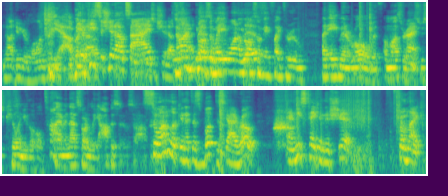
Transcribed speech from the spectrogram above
not do your laundry. Yeah, be a piece of shit be a outside. piece of shit outside. Not you also the way may, you want to you live. also may fight through an eight minute roll with a mustard Right. who's just killing you the whole time, and that's sort of the opposite of soft. So I'm looking at this book this guy wrote, and he's taking this shit from like s-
